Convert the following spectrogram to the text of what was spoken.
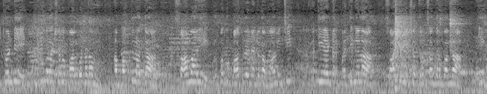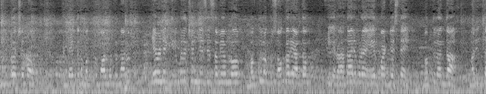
ఇటువంటి ప్రదక్షిణ పాల్గొనడం ఆ భక్తులంతా స్వామివారి కృపకు పాత్రులైనట్టుగా భావించి ప్రతి ఏటా ప్రతి నెల స్వాతి నక్షత్రం సందర్భంగా ఈ గిరి ప్రదక్షిణలో పెద్ద ఎత్తున భక్తులు పాల్గొంటున్నారు. ఏమంటే గిరి ప్రదక్షిణ చేసే సమయంలో భక్తులకు సౌకర్యార్థం ఈ రహదారి కూడా ఏర్పాటు చేస్తే భక్తులంతా మరింత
